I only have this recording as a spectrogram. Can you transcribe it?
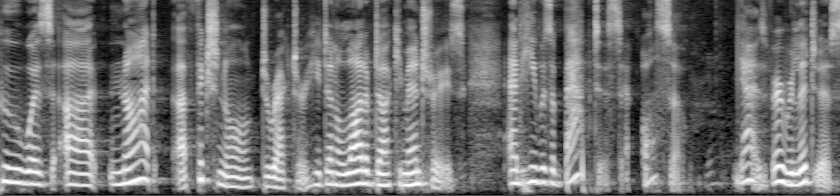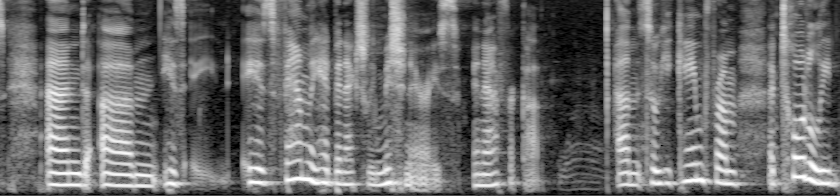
who was uh, not a fictional director. He'd done a lot of documentaries, and he was a Baptist also. Yeah, he was very religious, and um, his his family had been actually missionaries in Africa. Um, so he came from a totally,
